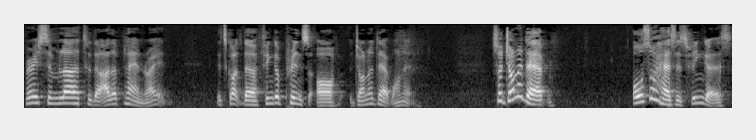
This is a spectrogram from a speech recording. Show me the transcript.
very similar to the other plan, right? It's got the fingerprints of Jonadab on it. So Jonadab also has his fingers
